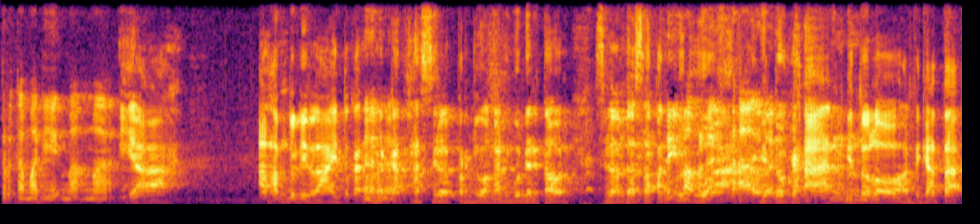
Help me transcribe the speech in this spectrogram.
terutama di emak-emak. Iya. Alhamdulillah itu kan berkat hasil perjuangan gue dari tahun 1982 15 tahun. gitu kan? Gitu loh arti kata.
